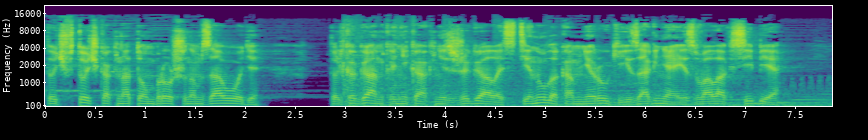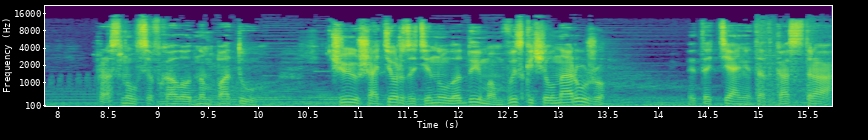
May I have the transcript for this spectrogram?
точь-в-точь, точь, как на том брошенном заводе. Только Ганка никак не сжигалась, тянула ко мне руки из огня и звала к себе. Проснулся в холодном поту. Чую, шатер затянуло дымом, выскочил наружу. Это тянет от костра.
